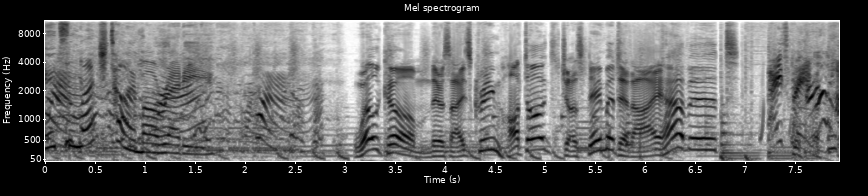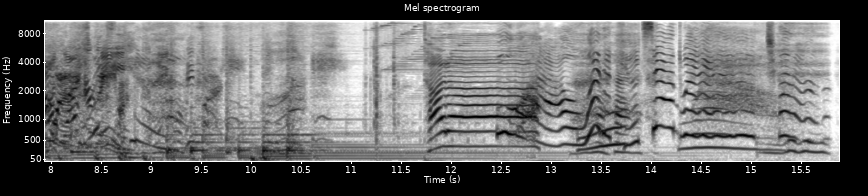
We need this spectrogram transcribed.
It's lunchtime already. Welcome. There's ice cream, hot dogs, just name it, and I have it. Ice cream! I want ice cream! Ta-da! Wow, what a cute sandwich!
